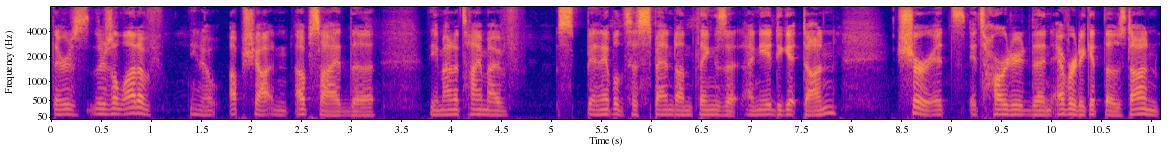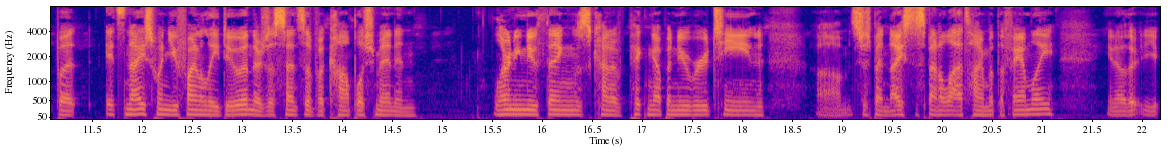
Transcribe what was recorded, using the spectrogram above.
there's there's a lot of, you know, upshot and upside the the amount of time I've been able to spend on things that I needed to get done. Sure, it's it's harder than ever to get those done, but it's nice when you finally do and there's a sense of accomplishment and learning new things, kind of picking up a new routine. Um, it's just been nice to spend a lot of time with the family. You know, there, you,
